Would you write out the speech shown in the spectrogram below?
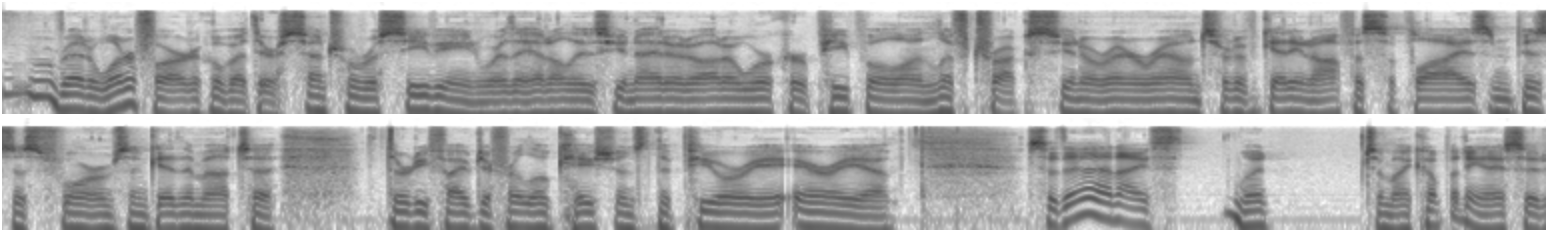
read a wonderful article about their central receiving, where they had all these United Auto Worker people on lift trucks, you know, running around, sort of getting office supplies and business forms and getting them out to 35 different locations in the Peoria area. So then I went to my company and I said,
